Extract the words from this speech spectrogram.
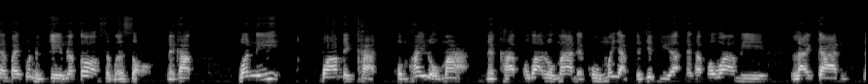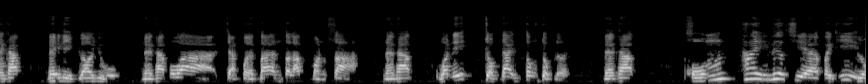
กันไปคนหนึ่งเกมแล้วก็เสมอสองนะครับวันนี้ความเด็ดขาดผมให้โรม่านะครับเพราะว่าโรม่าเนี่ยคงไม่อยากจะยืดเยื้อนะครับ เพราะว่ามีรายการนะครับในลีกรออยู่นะครับ เพราะว่าจะเปิดบ้านต้อนรับบอนซ่านะครับ วันนี้จบได้ต้องจบเลยนะครับ ผมให้เลือกเชียร์ไปที่โร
